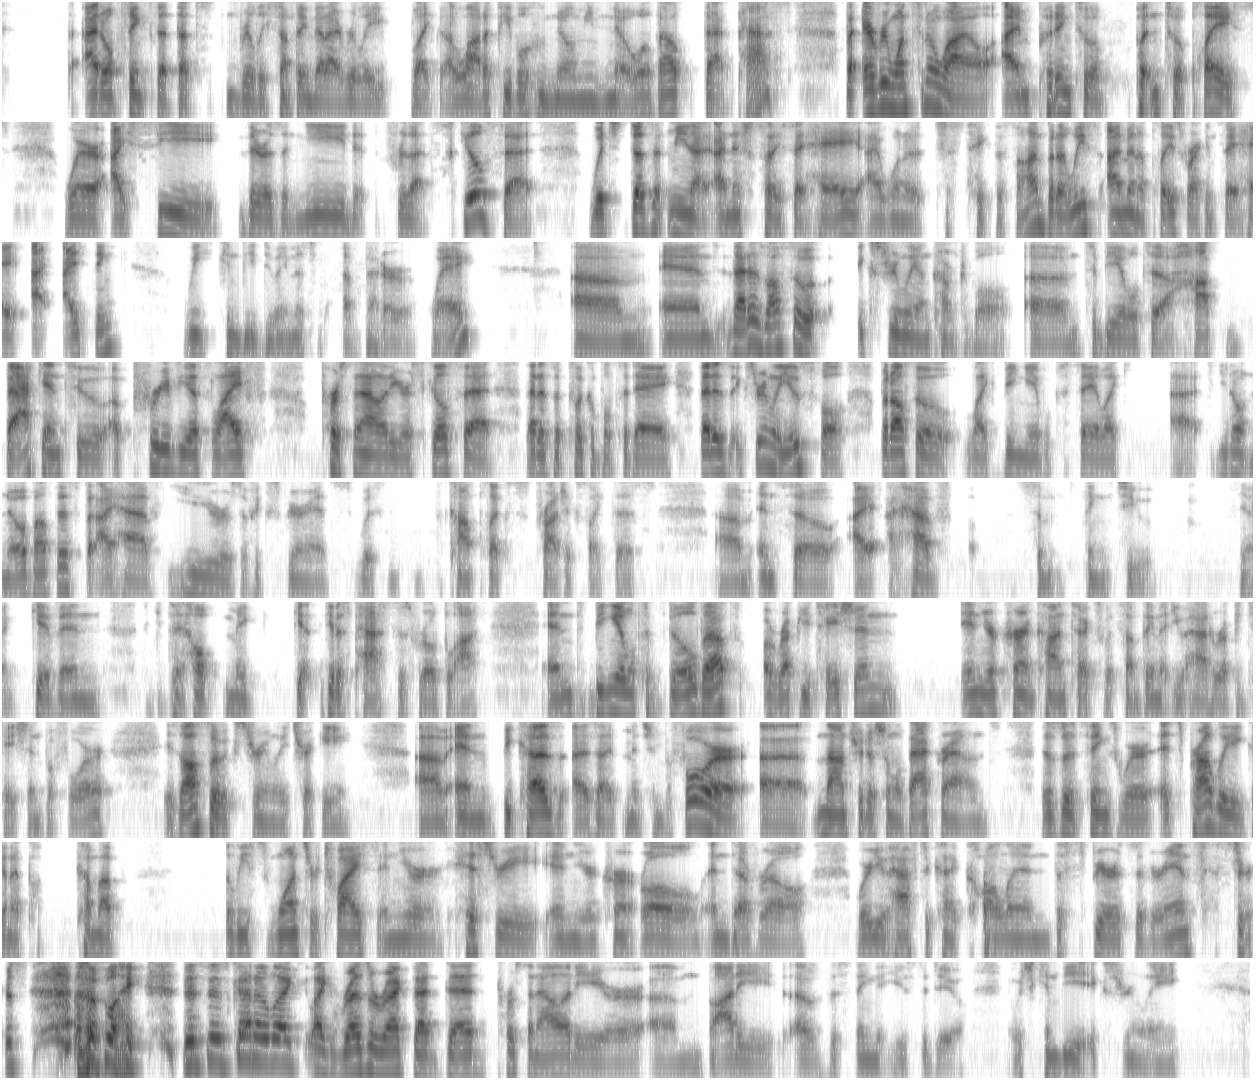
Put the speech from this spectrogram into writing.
I don't think that that's really something that I really like. A lot of people who know me know about that past, but every once in a while, I'm putting to a put into a place where I see there is a need for that skill set, which doesn't mean I, necessarily say, Hey, I want to just take this on, but at least I'm in a place where I can say, Hey, I, I think we can be doing this a better way. Um, and that is also extremely uncomfortable um, to be able to hop back into a previous life personality or skill set that is applicable today that is extremely useful but also like being able to say like uh, you don't know about this, but I have years of experience with complex projects like this, um, and so I, I, have something to you know, give in to help make get get us past this roadblock, and being able to build up a reputation in your current context with something that you had a reputation before is also extremely tricky. Um, and because, as I mentioned before, uh, non traditional backgrounds, those are things where it's probably going to p- come up at least once or twice in your history in your current role in DevRel where you have to kind of call in the spirits of your ancestors of like this is kind of like like resurrect that dead personality or um, body of this thing that used to do, which can be extremely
